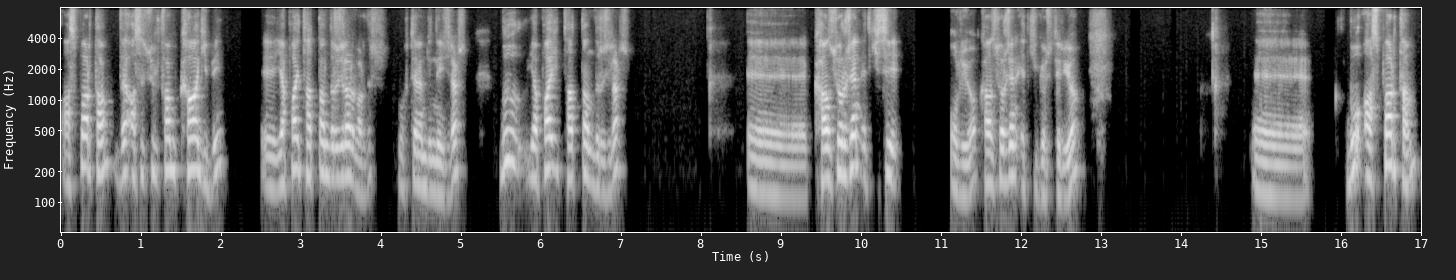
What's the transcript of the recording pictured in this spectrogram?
Aspartam ve asesülfam K gibi e, yapay tatlandırıcılar vardır muhterem dinleyiciler. Bu yapay tatlandırıcılar e, kanserojen etkisi oluyor. Kanserojen etki gösteriyor. E, bu aspartam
